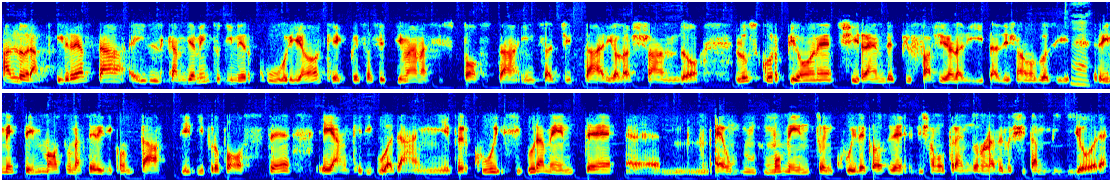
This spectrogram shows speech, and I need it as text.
Allora, in realtà il cambiamento di Mercurio, che questa settimana si sposta in Sagittario lasciando lo Scorpione, ci rende più facile la vita, diciamo così. Eh. Rimette in moto una serie di contatti, di proposte e anche di guadagni, per cui sicuramente ehm, è un momento in cui le cose diciamo, prendono una velocità migliore.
